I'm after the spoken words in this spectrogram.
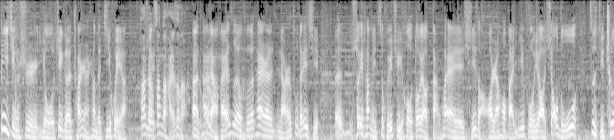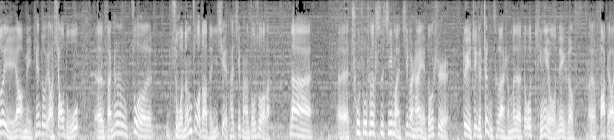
毕竟是有这个传染上的机会啊。”他两三个孩子呢？啊，他俩孩子和太太两人住在一起，呃，所以他每次回去以后都要赶快洗澡，然后把衣服要消毒，自己车也要每天都要消毒，呃，反正做所能做到的一切，他基本上都做了。那呃，出租车司机嘛，基本上也都是对这个政策啊什么的都挺有那个呃发表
